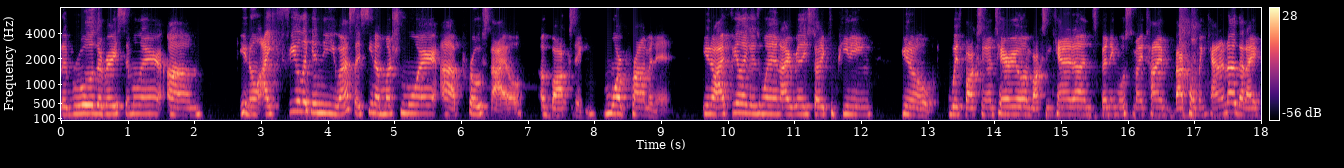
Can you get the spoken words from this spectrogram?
the rules are very similar. Um, you know, I feel like in the U.S. I've seen a much more uh, pro style of boxing, more prominent. You know, I feel like is when I really started competing. you know, with Boxing Ontario and Boxing Canada and spending most of my time back home in Canada that I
